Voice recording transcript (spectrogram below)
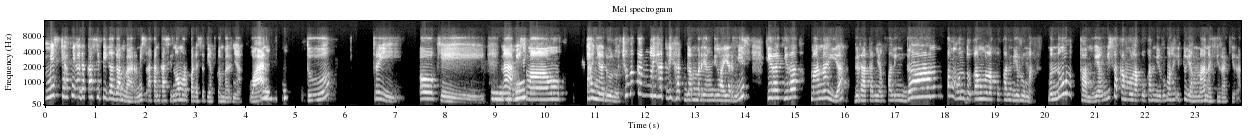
Miss Chafi ada kasih tiga gambar. Miss akan kasih nomor pada setiap gambarnya. One, hmm. two, three. Oke. Okay. Nah, Miss hmm. mau tanya dulu. Coba kamu lihat-lihat gambar yang di layar Miss. Kira-kira mana ya gerakan yang paling gampang untuk kamu lakukan di rumah? Menurut kamu yang bisa kamu lakukan di rumah itu yang mana kira-kira?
